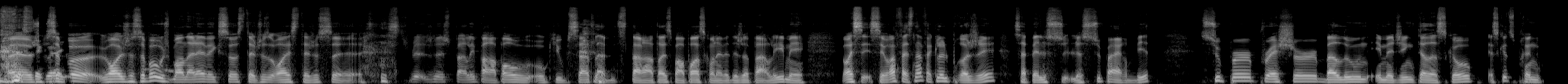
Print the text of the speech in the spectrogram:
Euh, je, sais pas, je sais pas où je m'en allais avec ça. C'était juste. Ouais, c'était juste. Euh, je, parlais par rapport au, CubeSat, la petite parenthèse par rapport à ce qu'on avait déjà parlé. Mais ouais, c'est vraiment fascinant. Fait que là, le projet s'appelle le Superbit. Super Pressure Balloon Imaging Telescope. Est-ce que tu pourrais nous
